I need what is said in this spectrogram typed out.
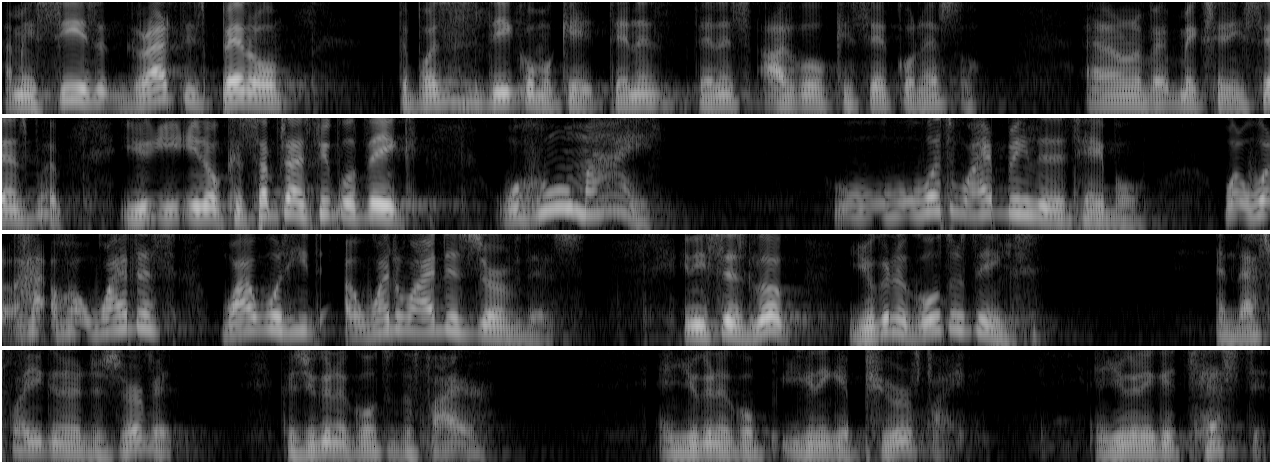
A mí sí es gratis, pero te puedes sentir como que tienes, tienes algo que hacer con eso. I don't know if it makes any sense, but you, you know, because sometimes people think, well, who am I? What do I bring to the table? What, what, how, why, does, why, would he, why do I deserve this? And he says, look, you're going to go through things. And that's why you're going to deserve it. Because you're going to go through the fire. And you're going to go, you're going to get purified. And you're going to get tested.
